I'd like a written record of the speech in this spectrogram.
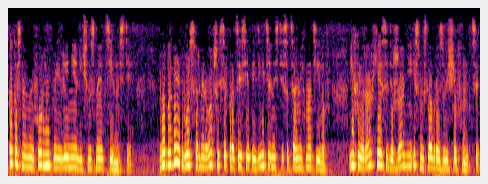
как основной формы проявления личностной активности. Выпадает роль сформировавшихся в процессе этой деятельности социальных мотивов, их иерархия, содержание и смыслообразующая функция.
